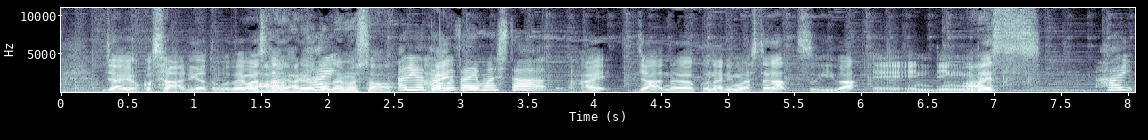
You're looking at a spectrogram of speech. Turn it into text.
じゃあよっこさんありがとうございました。はいありがとうございました、ありがとうございました。はい。じゃあ長くなりましたが次は、えーエンディングです。はい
